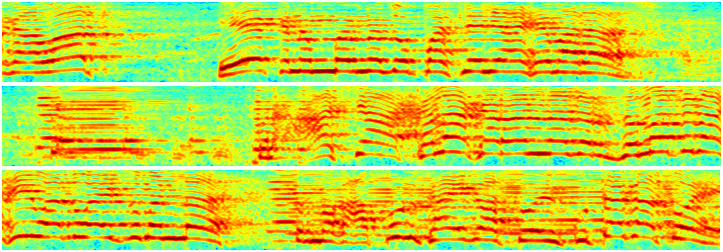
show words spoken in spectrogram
आपल्या गावात एक नंबरनं जोपासलेली आहे महाराज. पण अशा कलाकारांना जर जमत नाही वाजवायचं म्हणलं तर मग आपण काय गातोय कुठं गातोय?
